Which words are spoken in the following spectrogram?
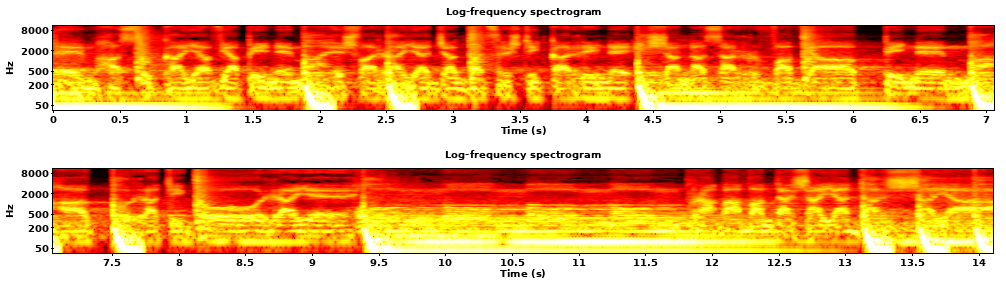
Prem Hasukaya Vyapine Maheshwaraya Jagat Srishtikarine Ishana Sarva Vyapine Mahakurati Goraye. Om Om Om Om Prabhavam Darshaya Darshaya.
